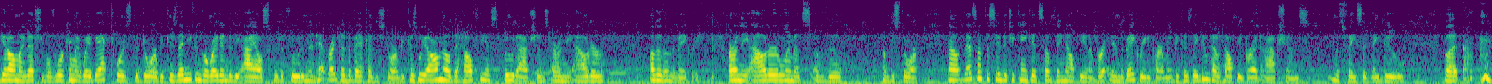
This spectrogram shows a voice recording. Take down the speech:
get all my vegetables, working my way back towards the door because then you can go right into the aisles for the food and then head right to the back of the store because we all know the healthiest food options are in the outer, other than the bakery, are in the outer limits of the of the store. Now that's not to say that you can't get something healthy in a in the bakery department because they do have healthy bread options. Let's face it, they do. But you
